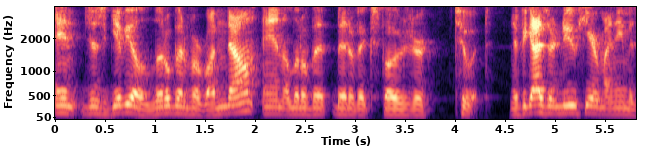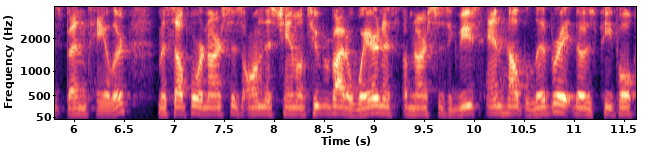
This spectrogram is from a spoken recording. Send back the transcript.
And just give you a little bit of a rundown and a little bit bit of exposure to it. If you guys are new here, my name is Ben Taylor. I'm a self-aware narcissist on this channel to provide awareness of narcissistic abuse and help liberate those people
